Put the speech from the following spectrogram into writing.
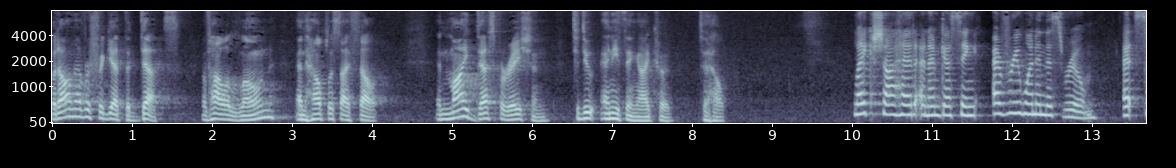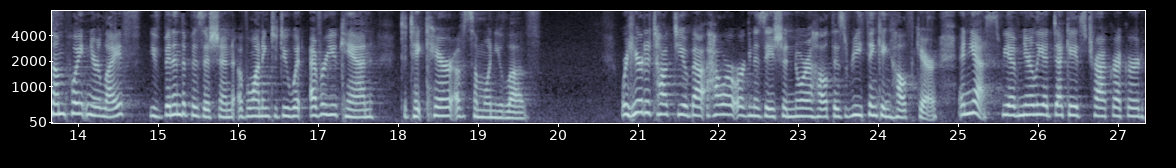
but I'll never forget the depths of how alone and helpless I felt, and my desperation to do anything I could to help. Like Shahed, and I'm guessing everyone in this room, at some point in your life, you've been in the position of wanting to do whatever you can to take care of someone you love. We're here to talk to you about how our organization, Noora Health, is rethinking healthcare. And yes, we have nearly a decade's track record.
